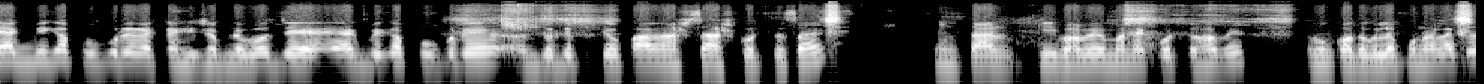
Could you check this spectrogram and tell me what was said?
এক বিঘা পুকুরের একটা হিসাব নেব যে এক বিঘা পুকুরে যদি কেউ পাঙাশ চাষ করতে চায় তার কীভাবে মানে করতে হবে এবং কতগুলো পোনা লাগবে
